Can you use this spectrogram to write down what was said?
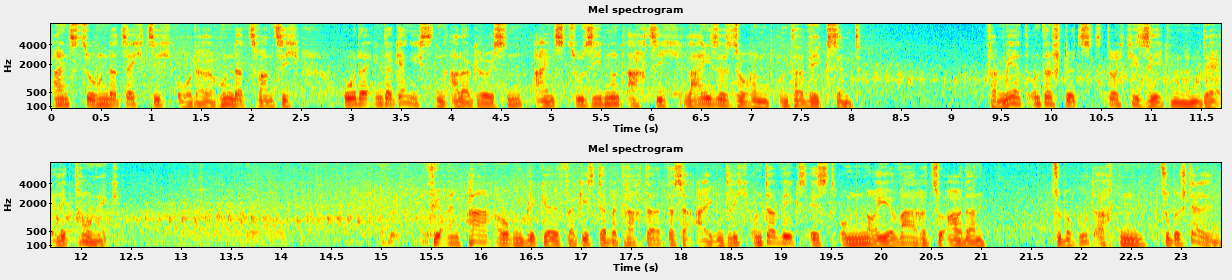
1 zu 160 oder 120 oder in der gängigsten aller Größen 1 zu 87 leise surrend unterwegs sind. Vermehrt unterstützt durch die Segnungen der Elektronik. Für ein paar Augenblicke vergisst der Betrachter, dass er eigentlich unterwegs ist, um neue Ware zu ordern, zu begutachten, zu bestellen.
